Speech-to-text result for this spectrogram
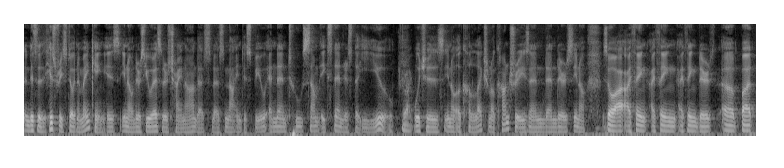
and this is history still in the making. Is you know there's U.S. there's China that's that's not in dispute, and then to some extent there's the EU, Right. which is you know a collection of countries, and then there's you know so I, I think I think I think there's uh, but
